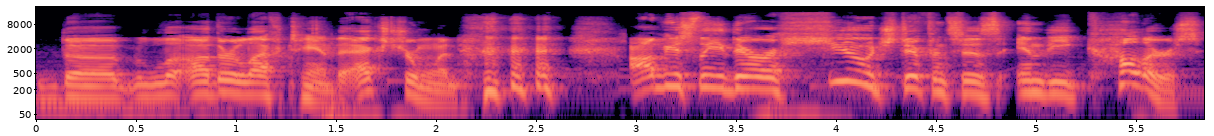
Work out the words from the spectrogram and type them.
the other left hand, the extra one. Obviously, there are huge differences in the colors.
